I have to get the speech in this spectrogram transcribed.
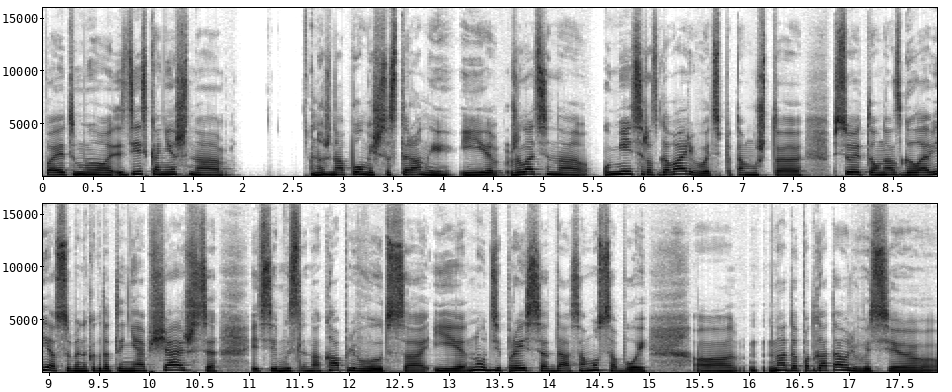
Поэтому здесь, конечно, нужна помощь со стороны. И желательно уметь разговаривать, потому что все это у нас в голове, особенно когда ты не общаешься, эти мысли накапливаются. И, ну, депрессия, да, само собой. А, надо подготавливать э,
